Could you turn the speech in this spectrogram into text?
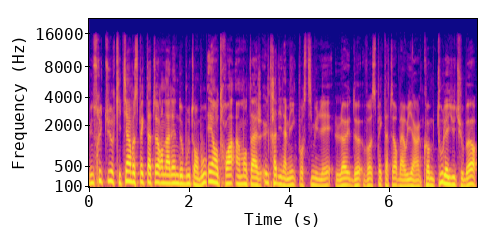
une structure qui tient vos spectateurs en haleine de bout en bout, et en trois, un montage ultra dynamique pour stimuler l'œil de vos spectateurs. Bah oui, hein, comme tous les youtubeurs,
